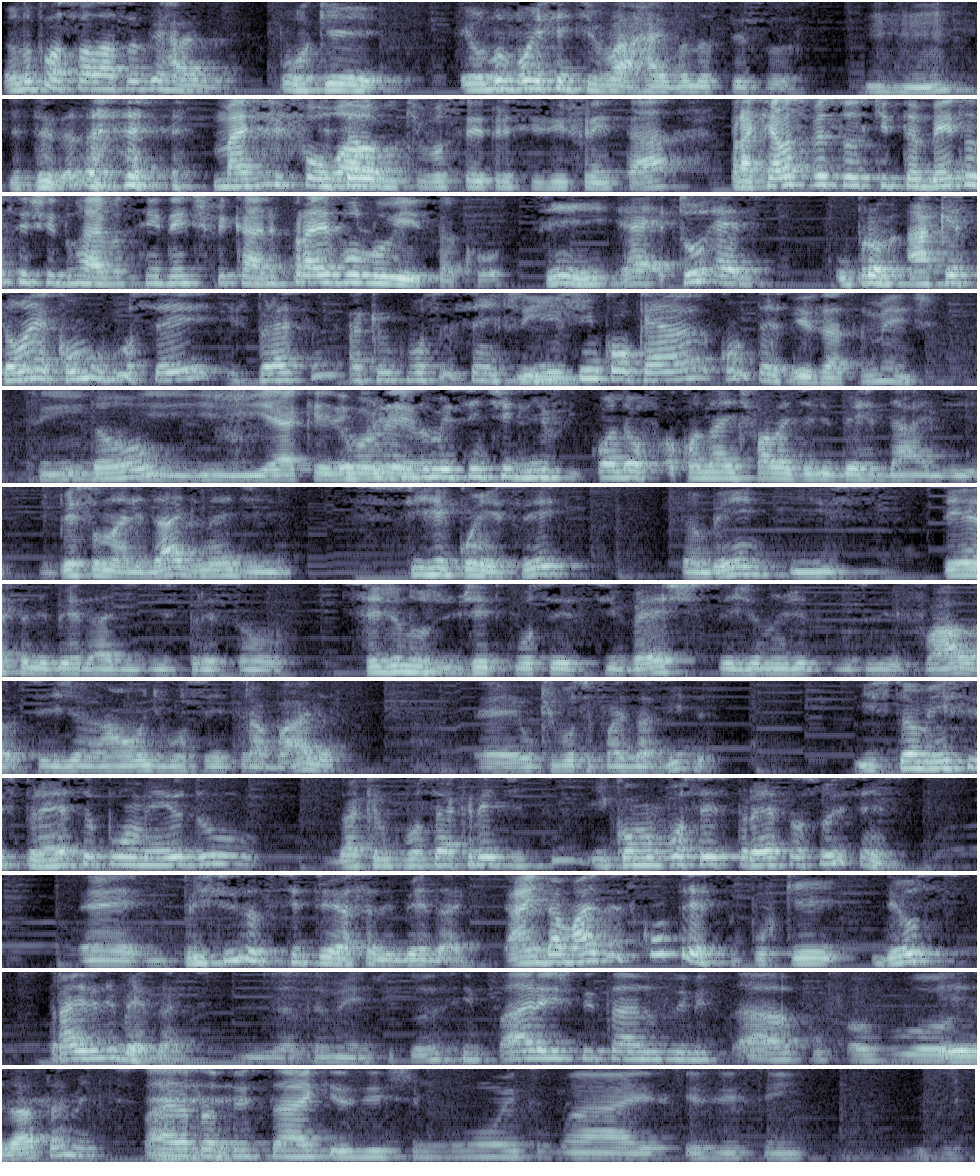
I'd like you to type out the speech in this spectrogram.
eu não posso falar sobre raiva. Porque eu não vou incentivar a raiva nas pessoas. Uhum. Entendeu? Mas se for Então- algo que você precisa enfrentar, pra aquelas pessoas que também estão sentindo raiva se identificarem pra evoluir, sacou? Sim, é, tu, é, o, a questão é como você expressa aquilo que você sente. Sim. E isso em qualquer contexto. Exatamente. Sim. Então, e, e é aquele Eu rolê. preciso me sentir livre. Quando, eu, quando a gente fala de liberdade, de personalidade, né? De se reconhecer também e ter essa liberdade de expressão, seja no jeito que você se veste, seja no jeito que você fala, seja aonde você trabalha, é, o que você faz da vida. Isso também se expressa por meio do, daquilo que você acredita e como você expressa a sua essência. É, precisa se ter essa liberdade. Ainda mais nesse contexto, porque Deus traz liberdade. Exatamente. Então, assim, pare de tentar nos limitar, por favor. Exatamente. Para pra pensar que existe muito mais, que existem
